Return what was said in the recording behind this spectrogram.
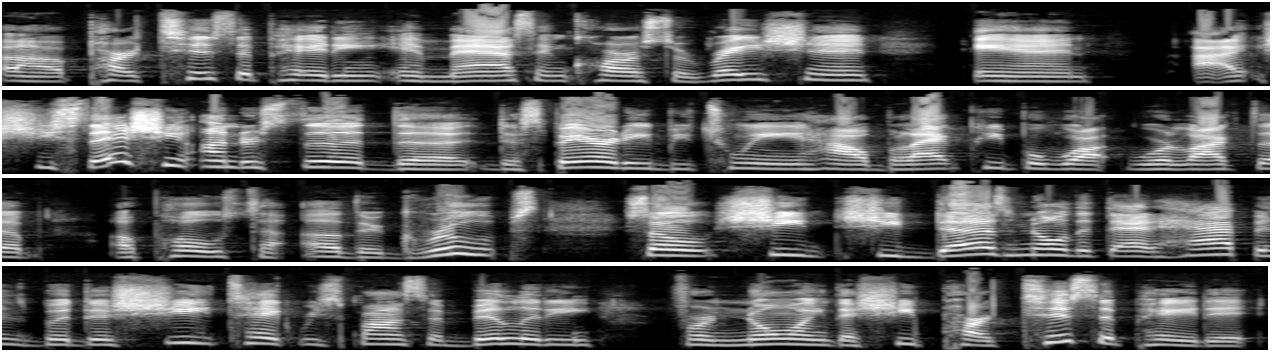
uh, participating in mass incarceration and I, she said she understood the disparity between how black people were, were locked up opposed to other groups. So she she does know that that happens, but does she take responsibility for knowing that she participated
